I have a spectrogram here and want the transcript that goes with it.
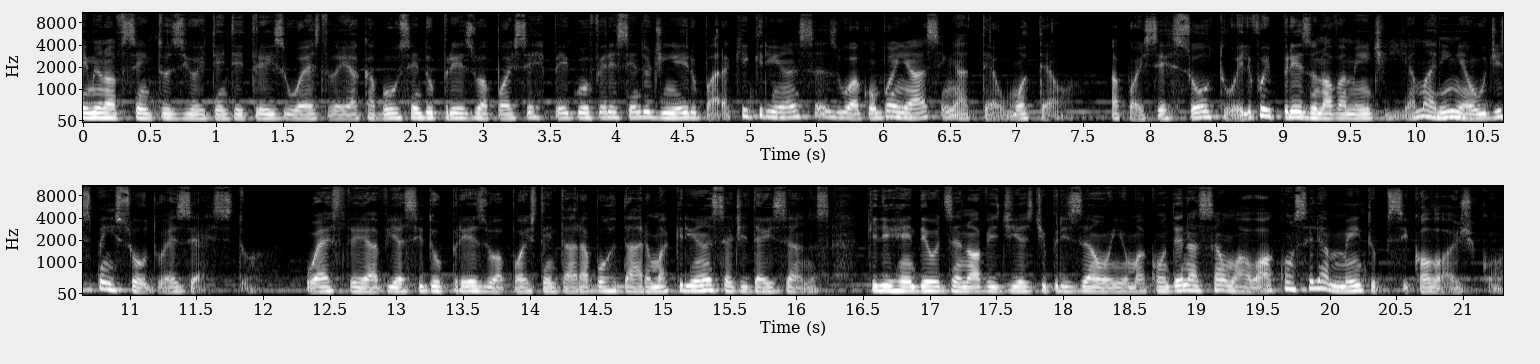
Em 1983, Wesley acabou sendo preso após ser pego oferecendo dinheiro para que crianças o acompanhassem até o motel. Após ser solto, ele foi preso novamente e a Marinha o dispensou do exército. Wesley havia sido preso após tentar abordar uma criança de 10 anos, que lhe rendeu 19 dias de prisão e uma condenação ao aconselhamento psicológico.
